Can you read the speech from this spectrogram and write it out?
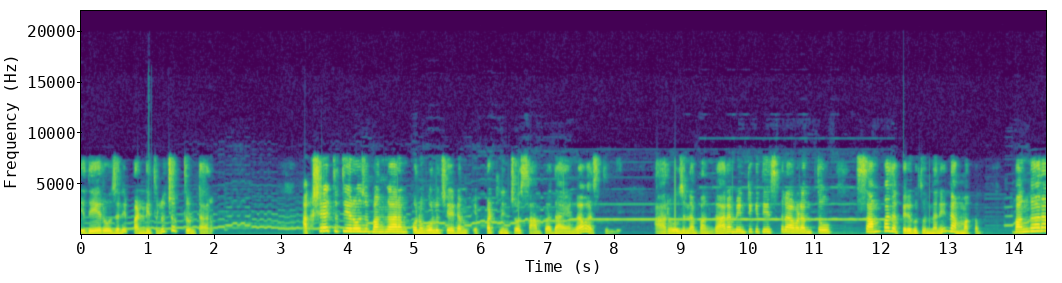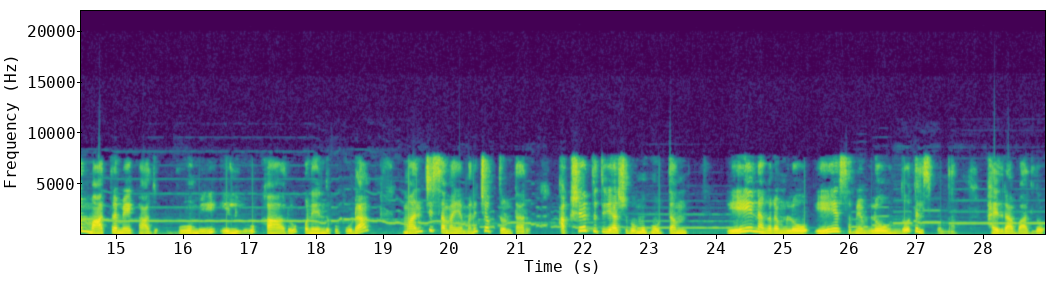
ఇదే రోజని పండితులు చెప్తుంటారు. అక్షయ తృతీయ రోజు బంగారం కొనుగోలు చేయడం ఎప్పటి నుంచో సాంప్రదాయంగా వస్తుంది. ఆ రోజున బంగారం ఇంటికి తీసుకురావడంతో సంపద పెరుగుతుందని నమ్మకం. బంగారం మాత్రమే కాదు భూమి ఇల్లు కారు కొనేందుకు కూడా మంచి సమయం అని చెప్తుంటారు. అక్షయ తృతీయ శుభముహూర్తం ఏ నగరంలో ఏ సమయంలో ఉందో తెలుసుకుందాం. హైదరాబాద్లో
